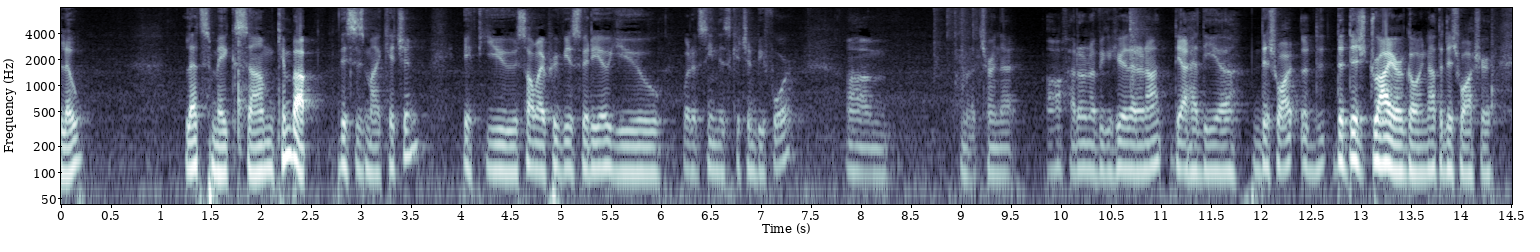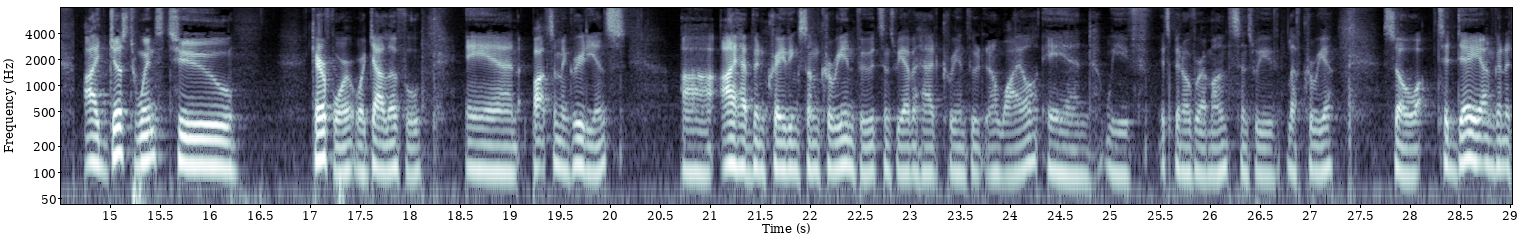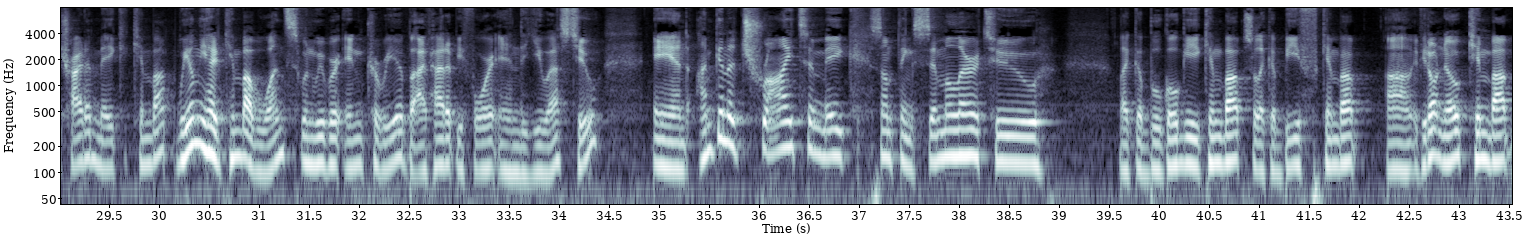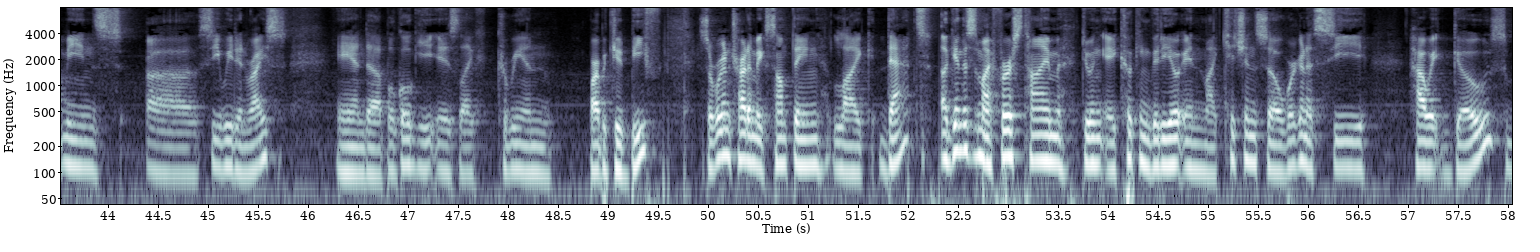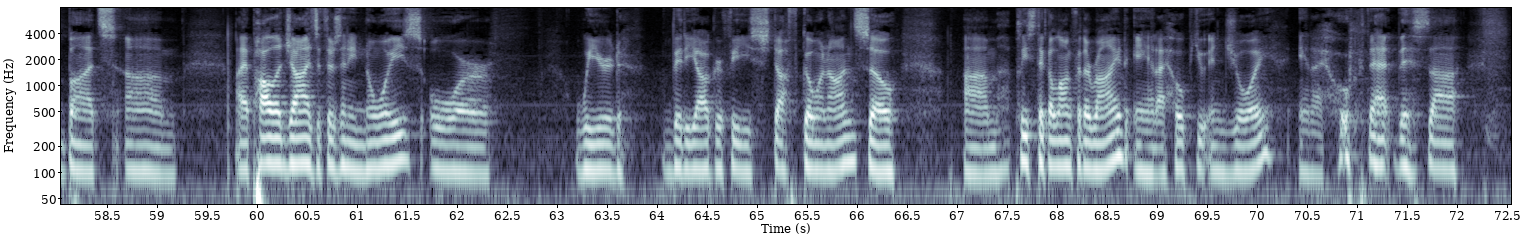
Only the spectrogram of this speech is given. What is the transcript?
Hello. Let's make some kimbap. This is my kitchen. If you saw my previous video, you would have seen this kitchen before. Um, I'm gonna turn that off. I don't know if you can hear that or not. Yeah, I had the uh, dishwasher, the, the dish dryer going, not the dishwasher. I just went to Carrefour or Jialefu and bought some ingredients. Uh, I have been craving some Korean food since we haven't had Korean food in a while, and we've it's been over a month since we've left Korea. So today I'm gonna try to make kimbap. We only had kimbap once when we were in Korea, but I've had it before in the U.S. too, and I'm gonna try to make something similar to like a bulgogi kimbap, so like a beef kimbap. Uh, if you don't know, kimbap means uh, seaweed and rice, and uh, bulgogi is like Korean barbecued beef. So we're gonna try to make something like that. Again, this is my first time doing a cooking video in my kitchen, so we're gonna see how it goes, but um, I apologize if there's any noise or weird videography stuff going on. So um, please stick along for the ride, and I hope you enjoy, and I hope that this uh,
